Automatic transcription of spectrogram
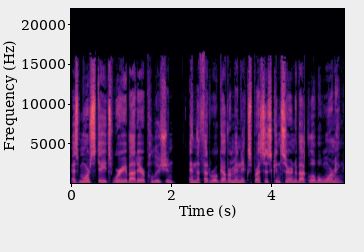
As more states worry about air pollution and the federal government expresses concern about global warming,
